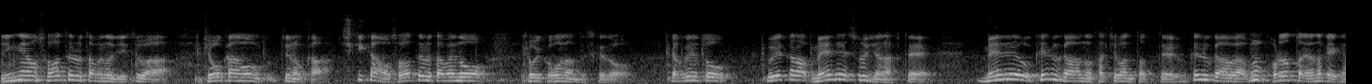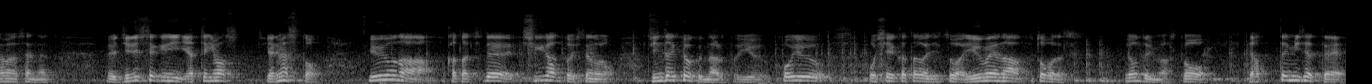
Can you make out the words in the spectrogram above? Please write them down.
人間を育てるための実は上官をっていうのか指揮官を育てるための教育法なんですけど逆に言うと上から命令するんじゃなくて命令を受ける側の立場に立って受ける側が、うん、これだったらやらなきゃいけませんね。自律的にやってきますやりますというような形で指揮官としての人材教育になるというこういう教え方が実は有名な言葉です。読んでみますとやってみせて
